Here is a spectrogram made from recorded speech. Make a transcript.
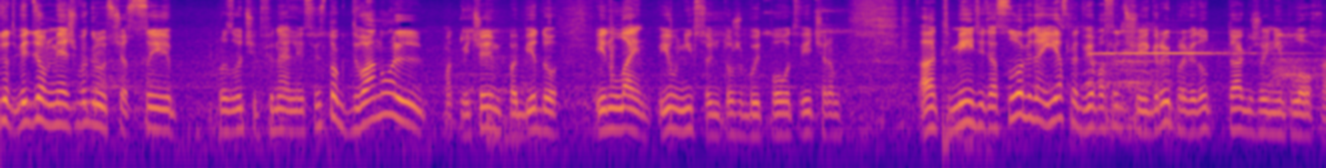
Будет введен мяч в игру сейчас и прозвучит финальный свисток. 2-0. Отмечаем победу инлайн. И у них сегодня тоже будет повод вечером отметить. Особенно, если две последующие игры проведут также неплохо.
